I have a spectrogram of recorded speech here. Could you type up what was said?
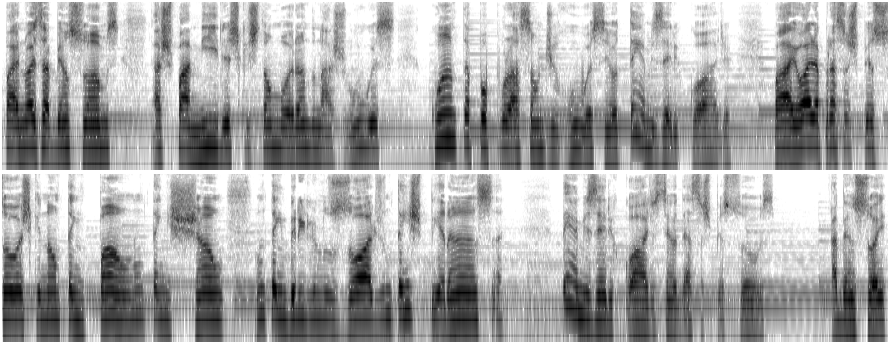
Pai, nós abençoamos as famílias que estão morando nas ruas, quanta população de rua, Senhor, tenha misericórdia. Pai, olha para essas pessoas que não têm pão, não têm chão, não têm brilho nos olhos, não têm esperança. Tenha misericórdia, Senhor, dessas pessoas. Abençoe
